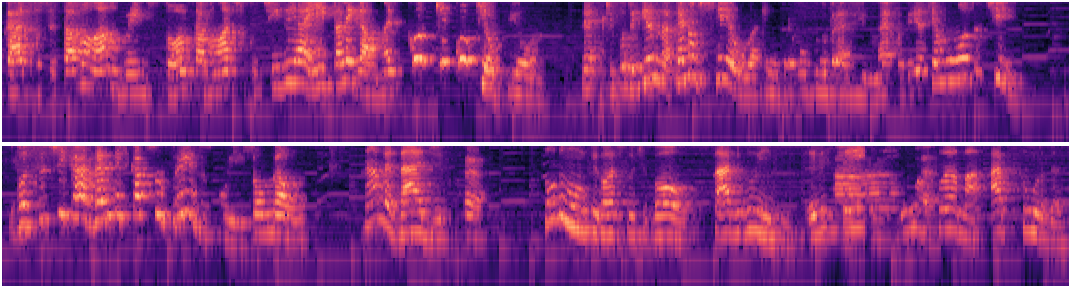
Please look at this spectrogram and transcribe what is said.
caso, vocês estavam lá no brainstorm, estavam lá discutindo, e aí, tá legal, mas qual que, qual que é o pior? Né? Porque poderia até não ser o aqui no, no, Brasil, né? Poderia ser um outro time. E vocês ficaram, devem ter ficado surpresos com isso, ou não? Na verdade, é. todo mundo que gosta de futebol sabe do Ibis. Eles têm ah, uma é. fama absurda.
